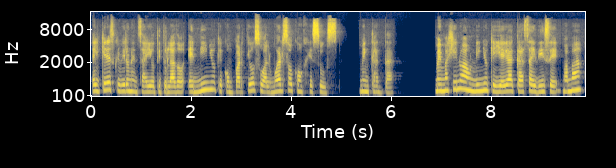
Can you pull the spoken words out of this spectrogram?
Él quiere escribir un ensayo titulado El niño que compartió su almuerzo con Jesús. Me encanta. Me imagino a un niño que llega a casa y dice, Mamá,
